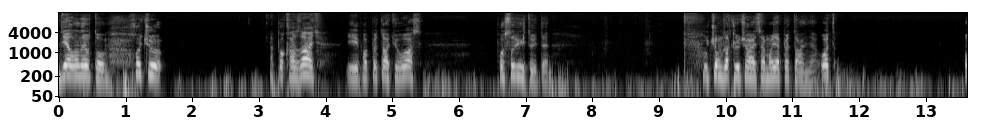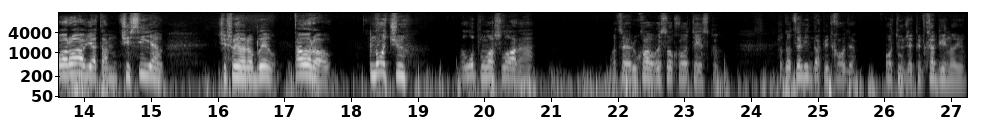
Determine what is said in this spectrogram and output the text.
діло не в тому. Хочу показати і попитати у вас, посовітуйте, у чому заключається моє питання. От орав я там, чи сіяв, чи що я робив, та орав. Ночі лопнула шланга. Оце рука високого тиску. Що до циліндра підходить. Отут же під кабіною.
